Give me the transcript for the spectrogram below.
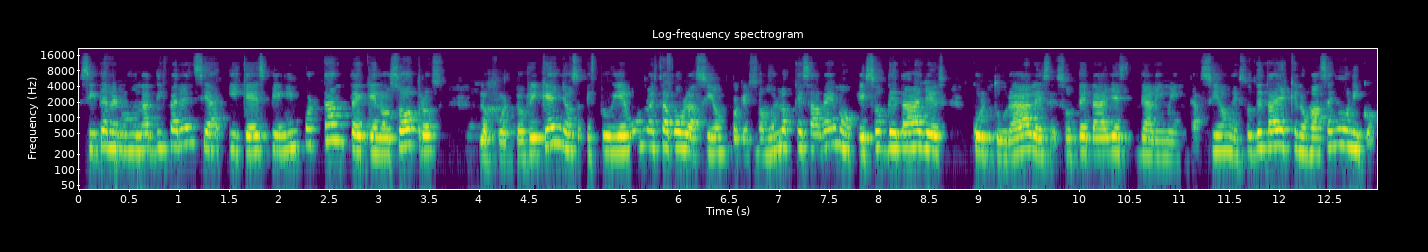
sí tenemos unas diferencias y que es bien importante que nosotros, los puertorriqueños, estudiemos nuestra población porque somos los que sabemos esos detalles culturales, esos detalles de alimentación, esos detalles que nos hacen únicos,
